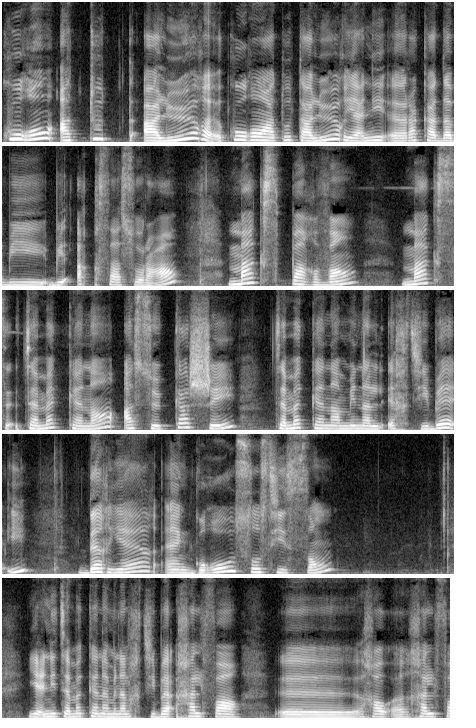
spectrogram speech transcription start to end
courant à toute allure courant à toute allure يعني ركض بأقصى سرعة Max parvint Max تمكن à se cacher تمكن من الاختباء derrière un gros saucisson يعني تمكن من الاختباء خلف خلف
